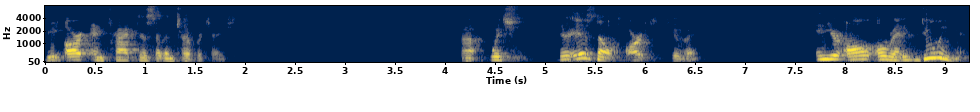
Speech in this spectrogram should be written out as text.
the art and practice of interpretation, uh, which there is no art to it, and you're all already doing it.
